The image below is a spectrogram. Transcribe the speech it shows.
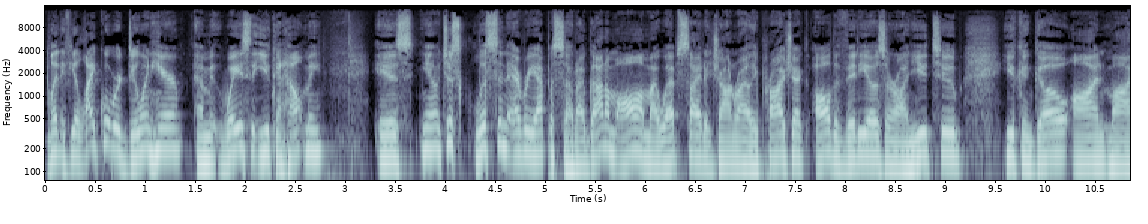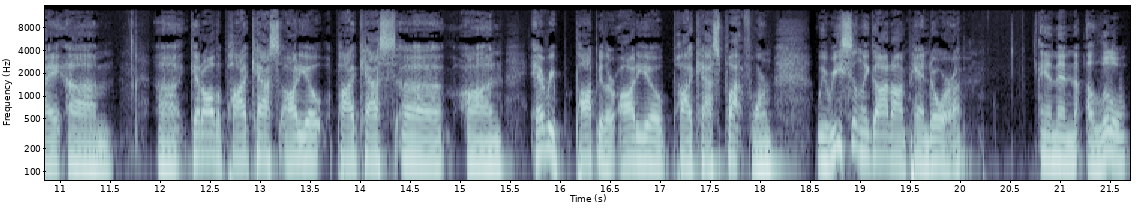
But if you like what we're doing here, I mean, ways that you can help me is, you know, just listen to every episode. I've got them all on my website at John Riley Project. All the videos are on YouTube. You can go on my, um, uh, get all the podcasts, audio podcasts uh, on every popular audio podcast platform. We recently got on Pandora, and then a little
